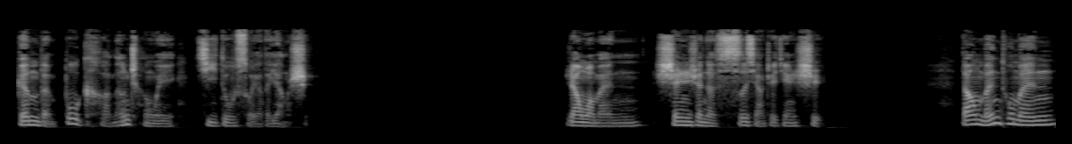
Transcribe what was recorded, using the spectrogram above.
根本不可能成为基督所要的样式。让我们深深的思想这件事：当门徒们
